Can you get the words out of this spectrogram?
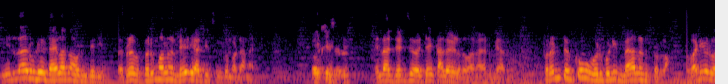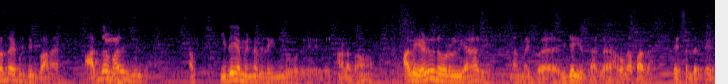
எல்லாருடைய டைலாக் அவருக்கு தெரியும். பெரு- பெரும்பாலும் லேடி ஆர்டிஸ்ட் இருக்க மாட்டாங்க. ஓகே சார் எல்லாம் ஜென்ஸ் வச்சே கதை எழுதுவாங்க அருமையா இருக்கும். ஃப்ரெண்டுக்கும் ஒருபடி மேலன்னு சொல்லலாம். வடிவில் வந்தா எப்படி சிரிப்பாங்க? அந்த மாதிரி இதயம் என்ன விலைன்னு ஒரு நாடகம். அதை எழுதினவர்கள் யாரு? நம்ம இப்ப விஜய் இருக்கார்ல அவங்க அப்பா தான். சரி சந்திரது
